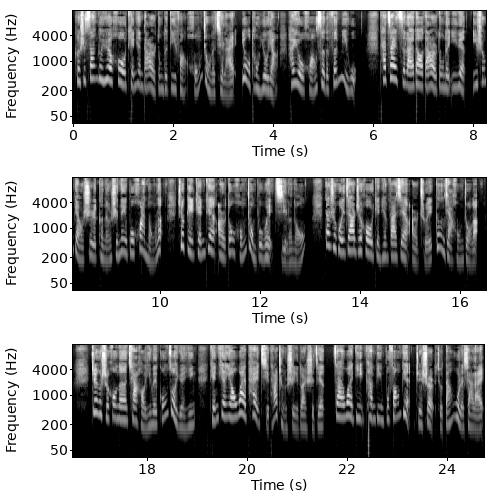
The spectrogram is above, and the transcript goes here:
可是三个月后，甜甜打耳洞的地方红肿了起来，又痛又痒，还有黄色的分泌物。他再次来到打耳洞的医院，医生表示可能是内部化脓了，就给甜甜耳洞红肿部位挤了脓。但是回家之后，甜甜发现耳垂更加红肿了。这个时候呢，恰好因为工作原因，甜甜要外派其他城市一段时间，在外地看病不方便，这事儿就耽误了下来。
